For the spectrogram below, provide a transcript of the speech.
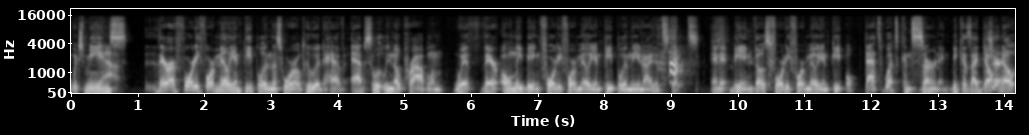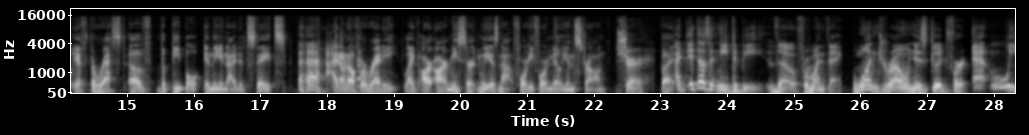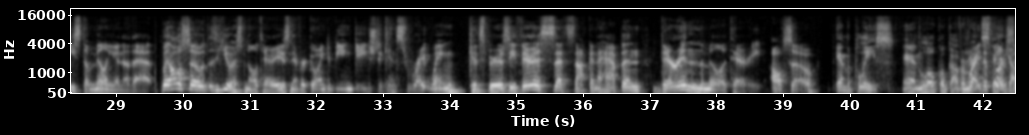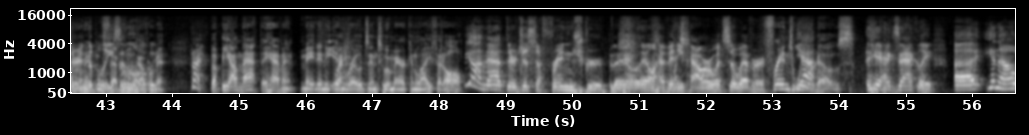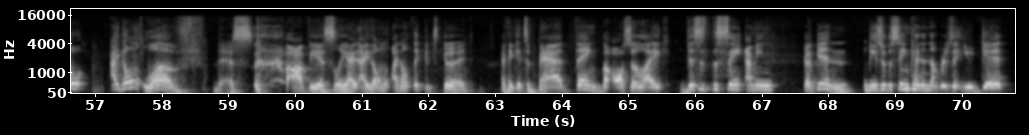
which means there are 44 million people in this world who would have absolutely no problem with there only being 44 million people in the United States and it being those 44 million people. That's what's concerning because I don't Sure. know if the rest of the people in the United States I don't know if we're ready. Like our army certainly is not 44 million strong. Sure. But- I, it doesn't need to be, though, for one thing. One drone is good for at least a million of that. But also, the US military is never going to be engaged against right wing conspiracy theorists. That's not going to happen. They're in the military, also. And the police and local government, Right, of course, they're in the police and federal local- government. Right. But beyond that, they haven't made any Right. inroads into American life at all. Beyond that, they're just a fringe group. They don't, they don't have any power whatsoever. Fringe weirdos. Yeah, exactly. Uh, you know, I don't love this. obviously, I, I don't. I don't think it's good. I think it's a bad thing. But also, like, this is the same. I mean, again, these are the same kind of numbers that you'd get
